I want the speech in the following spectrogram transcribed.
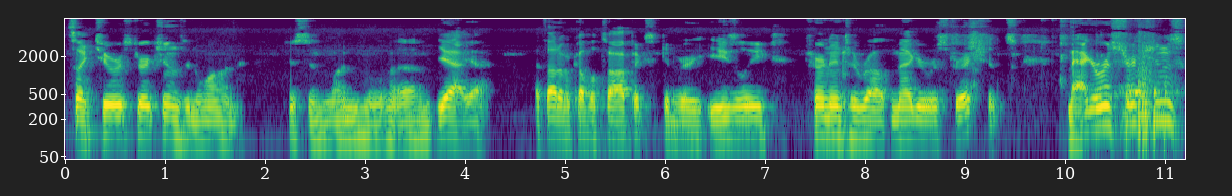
It's like two restrictions in one, just in one. Um, yeah, yeah. I thought of a couple topics that could very easily turn into mega restrictions. Mega restrictions?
